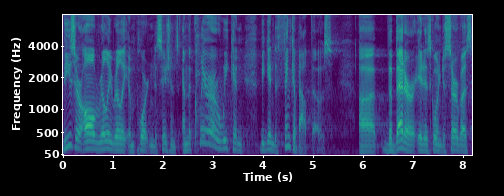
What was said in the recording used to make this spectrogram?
These are all really, really important decisions. And the clearer we can begin to think about those, uh, the better it is going to serve us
